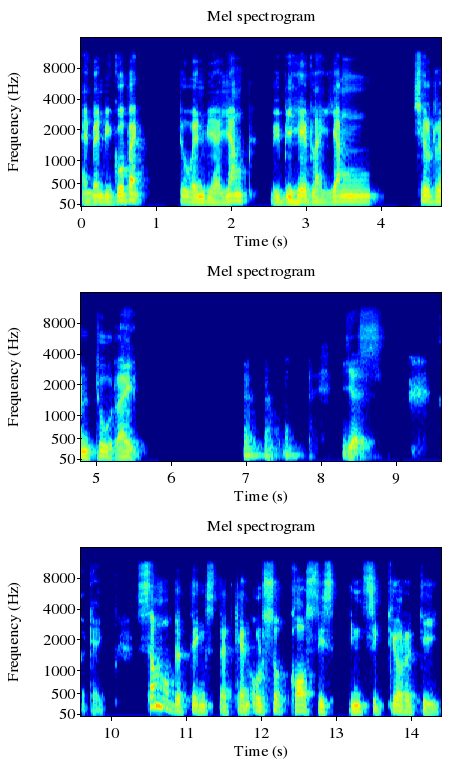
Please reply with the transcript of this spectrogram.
And when we go back to when we are young, we behave like young children too, right? yes. Okay. Some of the things that can also cause this insecurity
